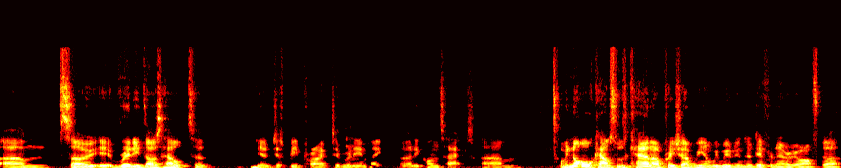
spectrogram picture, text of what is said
Um, so it really does help to you know just be proactive, really, and make early contact. Um, I mean, not all councils can. I appreciate. You know, we moved into a different area after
